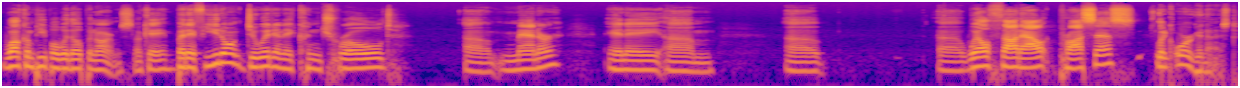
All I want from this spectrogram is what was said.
welcome people with open arms. Okay, but if you don't do it in a controlled uh, manner, in a um, uh, uh, well thought out process, like organized.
